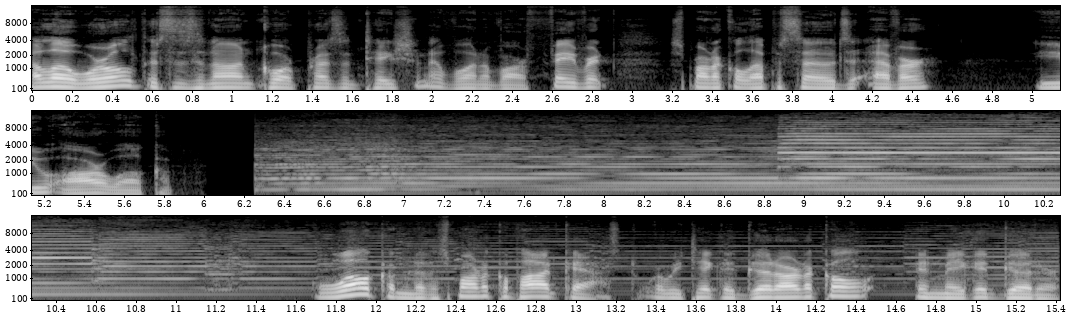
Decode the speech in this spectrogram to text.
Hello, world. This is an encore presentation of one of our favorite Smarticle episodes ever. You are welcome. Welcome to the Smarticle Podcast, where we take a good article and make it gooder.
